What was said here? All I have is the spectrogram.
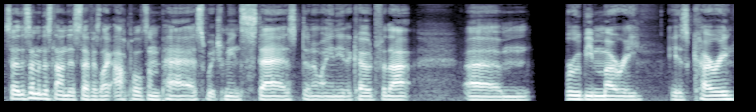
So some of the standard stuff is like apples and pears, which means stairs. Don't know why you need a code for that. Um, Ruby Murray is curry.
